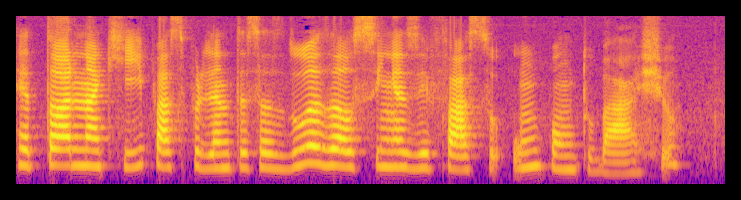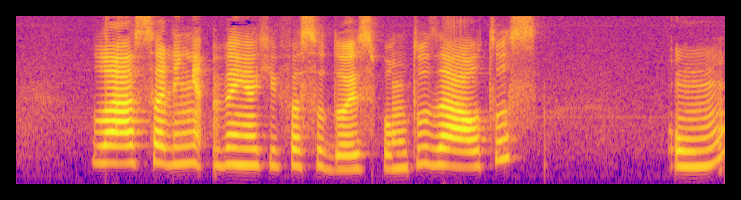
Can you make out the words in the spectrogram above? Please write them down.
retorno aqui, passo por dentro dessas duas alcinhas e faço um ponto baixo. Laço a linha, venho aqui, faço dois pontos altos, um,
